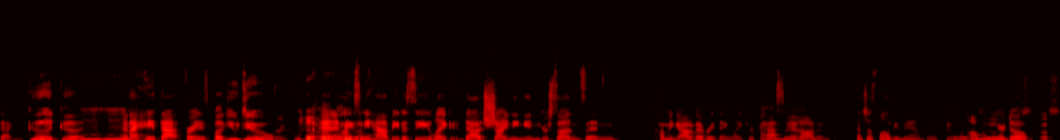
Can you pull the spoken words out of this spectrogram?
that good good Mhm. and i hate that phrase but you do Thank you. and it makes me happy to see like that shining in your sons and coming out of everything like you're passing it on and i just love you man Thank you. I love I'm you too. You're dope. That's, that's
